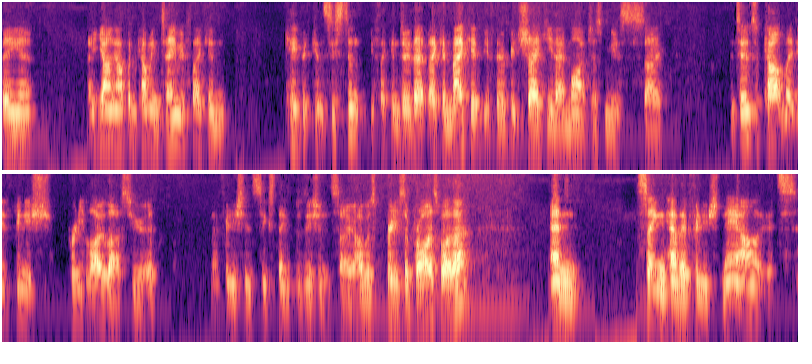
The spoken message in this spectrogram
being a, a young up and coming team. If they can keep it consistent, if they can do that, they can make it. If they're a bit shaky, they might just miss. So, in terms of Carlton, they did finish pretty low last year at they finished in 16th position. So I was pretty surprised by that. And seeing how they finished now, it's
